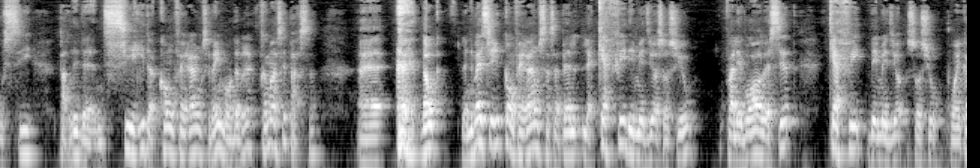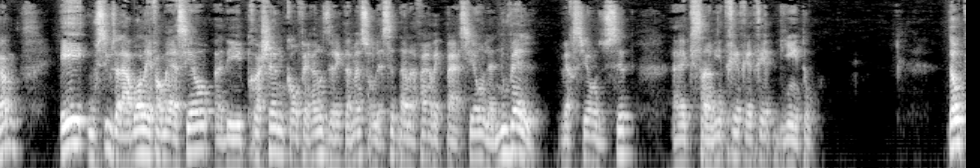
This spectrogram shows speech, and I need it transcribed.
aussi parler d'une série de conférences, même on devrait commencer par ça. Euh, donc, la nouvelle série de conférences, ça s'appelle le Café des médias sociaux. Il faut voir le site cafédesmédiassociaux.com. Et aussi, vous allez avoir l'information des prochaines conférences directement sur le site d'En Affaires avec Passion, la nouvelle version du site euh, qui s'en vient très, très, très bientôt. Donc,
